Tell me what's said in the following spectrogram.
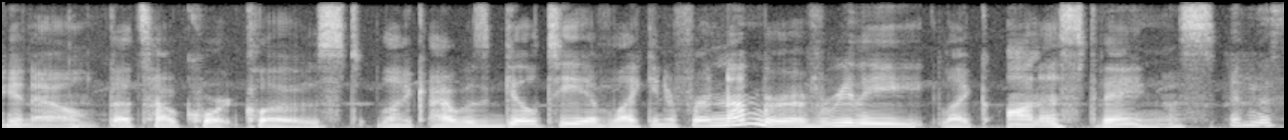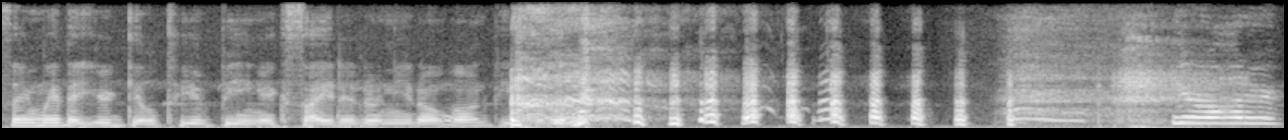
You know, that's how court closed. Like I was guilty of liking her for a number of really like honest things. In the same way that you're guilty of being excited when you don't want people to know. Your Honor.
